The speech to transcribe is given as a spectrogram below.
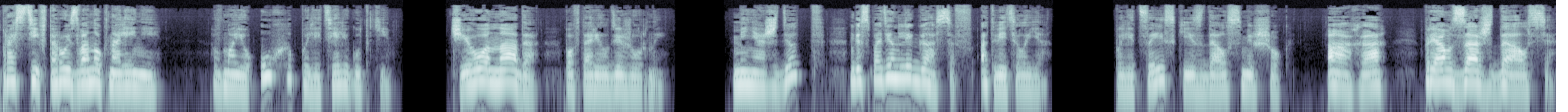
«Прости, второй звонок на линии». В мое ухо полетели гудки. «Чего надо?» — повторил дежурный. «Меня ждет господин Легасов», — ответила я. Полицейский издал смешок. «Ага, прям заждался.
